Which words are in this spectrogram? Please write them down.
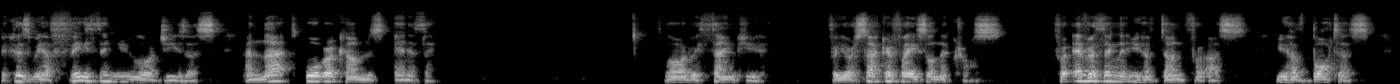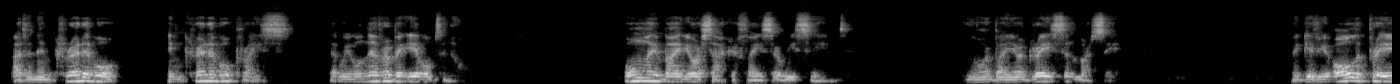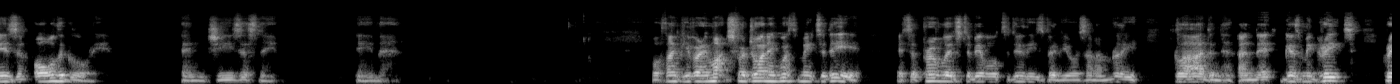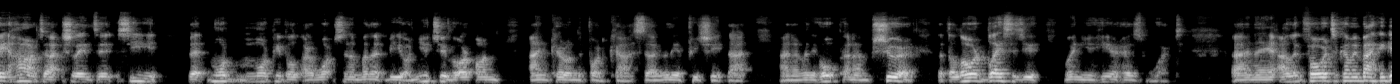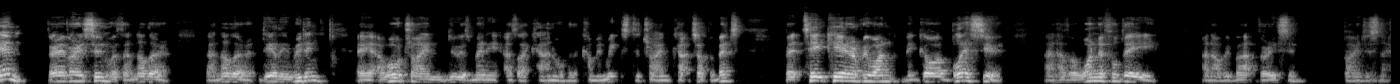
because we have faith in you, Lord Jesus, and that overcomes anything. Lord, we thank you for your sacrifice on the cross, for everything that you have done for us. You have bought us at an incredible, incredible price that we will never be able to know. Only by your sacrifice are we saved. Lord, by your grace and mercy, we give you all the praise and all the glory. In Jesus' name, amen. Well, thank you very much for joining with me today. It's a privilege to be able to do these videos, and I'm really glad, and, and it gives me great, great heart actually to see that more more people are watching them, whether it be on YouTube or on Anchor on the podcast. So I really appreciate that, and I really hope, and I'm sure that the Lord blesses you when you hear His word. And uh, I look forward to coming back again very, very soon with another another daily reading. uh, I will try and do as many as I can over the coming weeks to try and catch up a bit. But take care, everyone. May God bless you and have a wonderful day. And I'll be back very soon. Bye just now.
